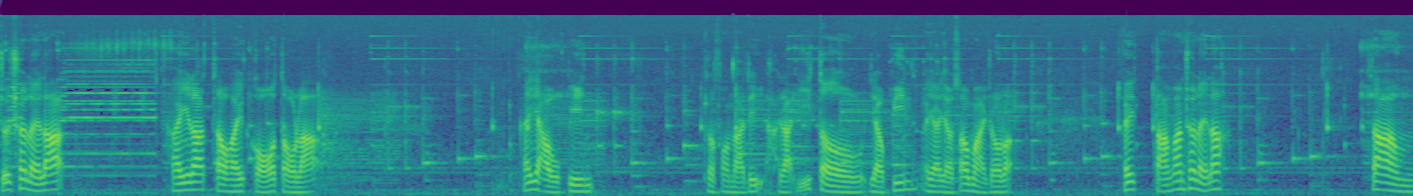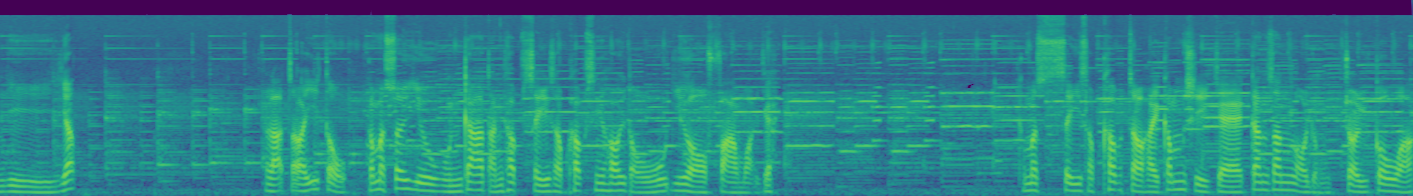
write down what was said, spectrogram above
咗出嚟啦。係啦，就喺嗰度啦，喺右邊。再放大啲，係啦，呢度右邊，哎呀，又收埋咗啦。誒，彈翻出嚟啦，三二一。系啦，就喺呢度，咁啊需要玩家等级四十级先开到呢个范围嘅。咁啊，四十级就系今次嘅更新内容最高啊。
